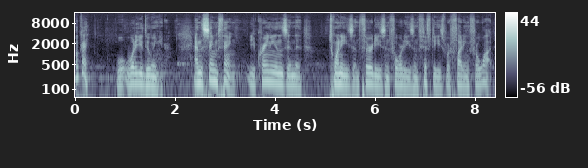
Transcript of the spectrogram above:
Okay, w- what are you doing here? And the same thing, Ukrainians in the 20s and 30s and 40s and 50s were fighting for what?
